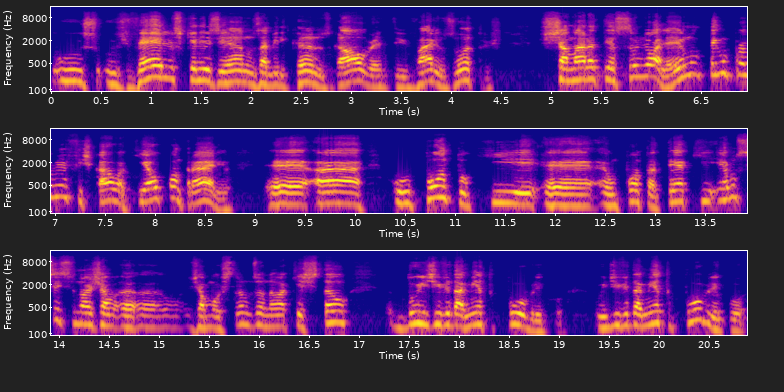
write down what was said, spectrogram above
os, os velhos keynesianos americanos, Galbraith e vários outros, chamaram a atenção de, olha, eu não tenho um problema fiscal aqui, é o contrário. É, a, o ponto que é, é, um ponto até que eu não sei se nós já, já mostramos ou não a questão do endividamento público. O endividamento público,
